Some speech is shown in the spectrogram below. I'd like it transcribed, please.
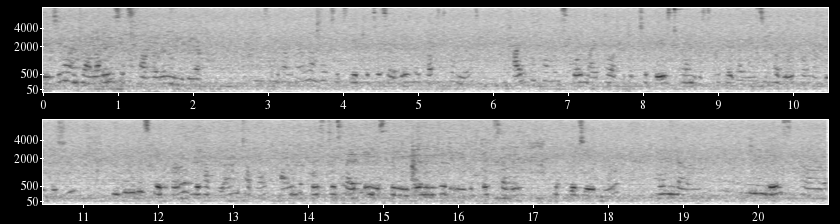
FPGA and to analyze its hardware and media. Have six literature surveys. The first one is high performance core microarchitecture based on RISC-V easy for low power application. And in this paper, we have learned about how the four stage pipeline is implemented in the Tech 7 FPGA board. And um, in this, uh,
